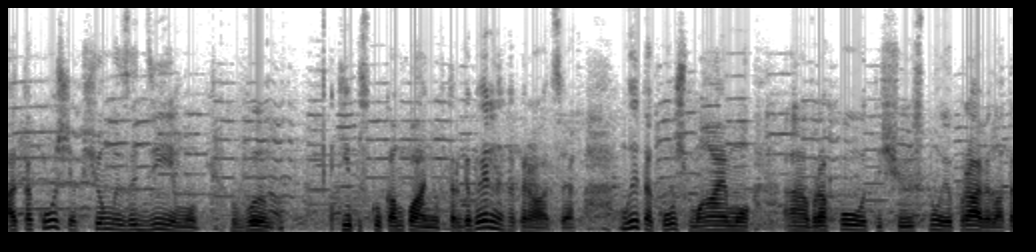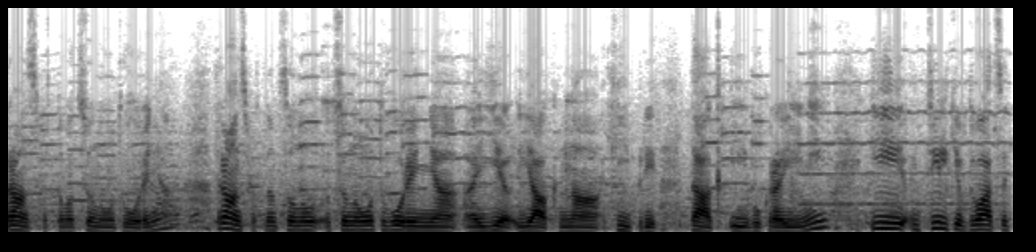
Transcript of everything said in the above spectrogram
А також, якщо ми задіємо в кіпрську компанію в торговельних операціях, ми також маємо е, враховувати, що існує правила трансфертного ціноутворення. Трансфертне ціно- ціноутворення е, є як на Кіпрі, так і в Україні. І тільки в 20,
